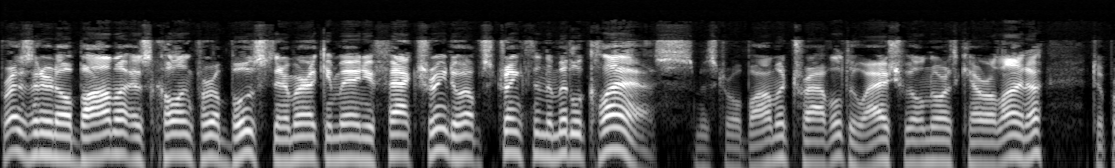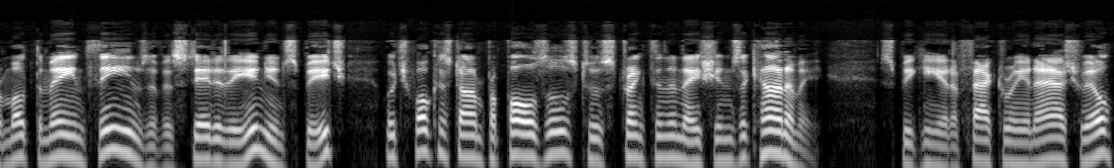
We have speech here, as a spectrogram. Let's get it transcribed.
President Obama is calling for a boost in American manufacturing to help strengthen the middle class. Mr. Obama traveled to Asheville, North Carolina to promote the main themes of his State of the Union speech, which focused on proposals to strengthen the nation's economy. Speaking at a factory in Asheville,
